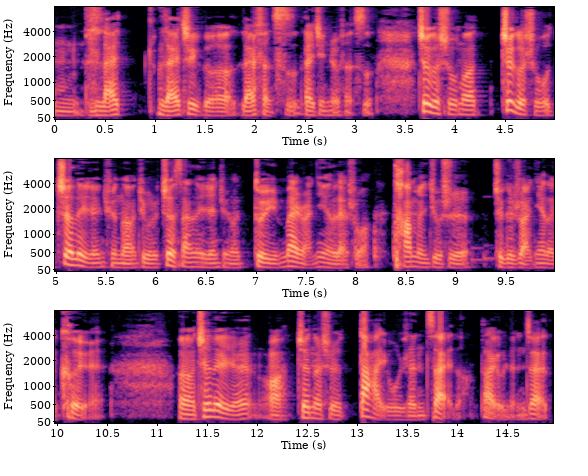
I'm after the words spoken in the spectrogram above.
嗯，来。来这个来粉丝来竞争粉丝，这个时候呢，这个时候这类人群呢，就是这三类人群呢，对于卖软件来说，他们就是这个软件的客源。呃，这类人啊，真的是大有人在的，大有人在的。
